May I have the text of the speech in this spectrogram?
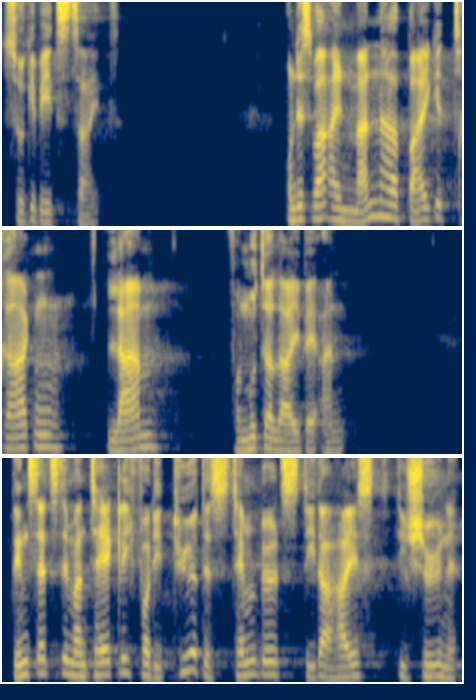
zur Gebetszeit. Und es war ein Mann herbeigetragen, lahm von Mutterleibe an. Den setzte man täglich vor die Tür des Tempels, die da heißt, die Schöne,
